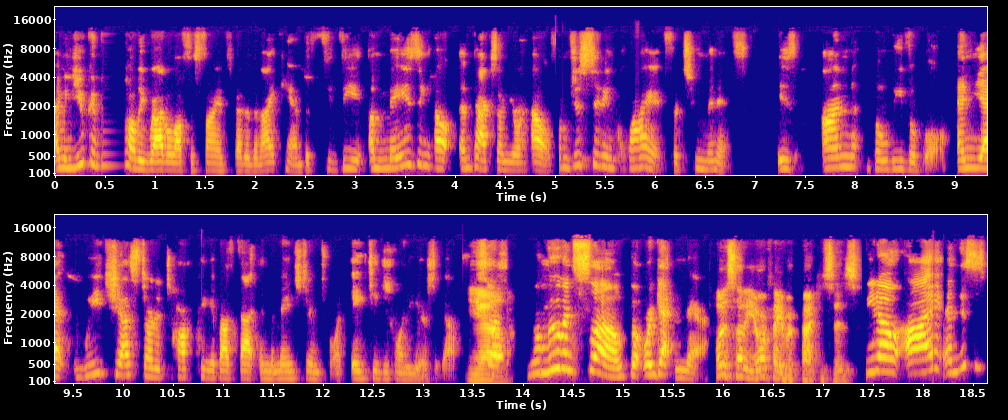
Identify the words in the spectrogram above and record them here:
I mean, you can probably rattle off the science better than I can, but the amazing health impacts on your health from just sitting quiet for two minutes is unbelievable. And yet we just started talking about that in the mainstream 20, 18 to 20 years ago. Yeah. So we're moving slow, but we're getting there. What are some of your favorite practices? You know, I, and this is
